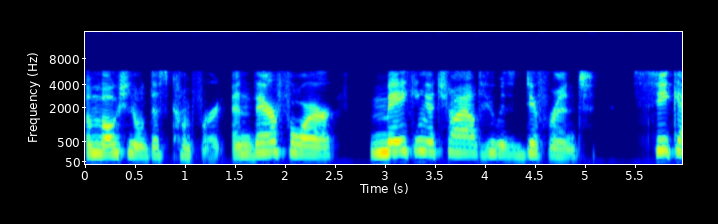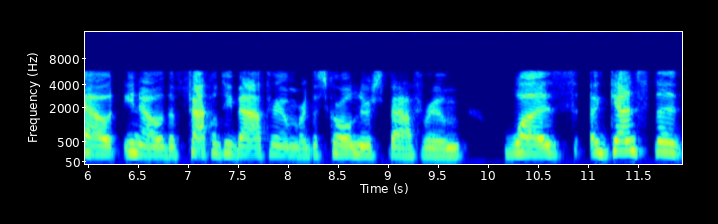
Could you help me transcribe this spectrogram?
emotional discomfort, and therefore making a child who is different seek out, you know, the faculty bathroom or the school nurse bathroom was against the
